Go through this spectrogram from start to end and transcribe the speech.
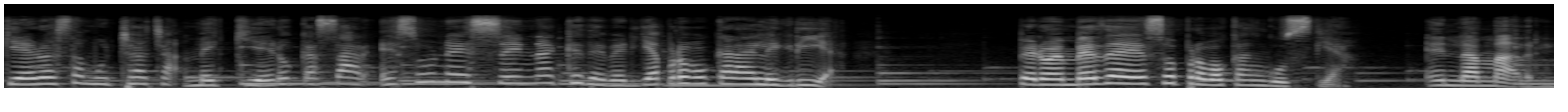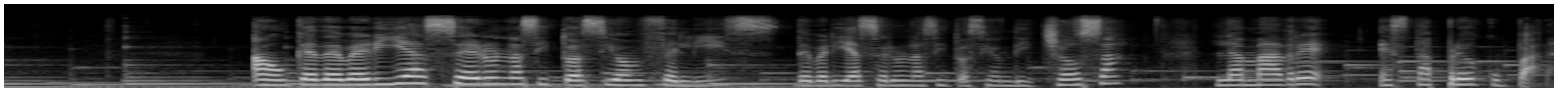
quiero a esa muchacha, me quiero casar. Es una escena que debería provocar alegría. Pero en vez de eso provoca angustia en la madre. Aunque debería ser una situación feliz, debería ser una situación dichosa, la madre está preocupada.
